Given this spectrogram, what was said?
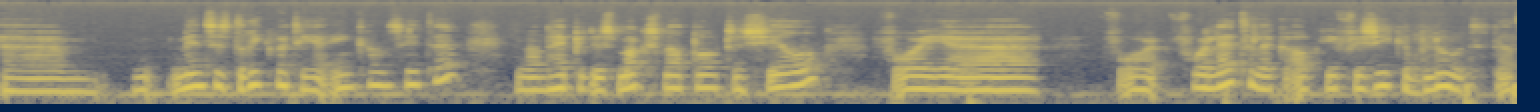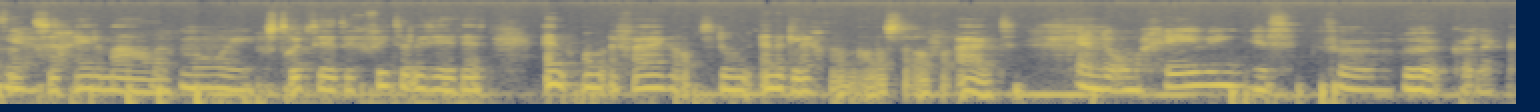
ehm, minstens drie kwartier in kan zitten. En dan heb je dus maximaal potentieel voor je, voor, voor letterlijk ook je fysieke bloed. Dat het Ja. zich helemaal mooi. gestructureerd en gevitaliseerd heeft. En om ervaringen op te doen. En ik leg dan alles erover uit. En de omgeving is verrukkelijk.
